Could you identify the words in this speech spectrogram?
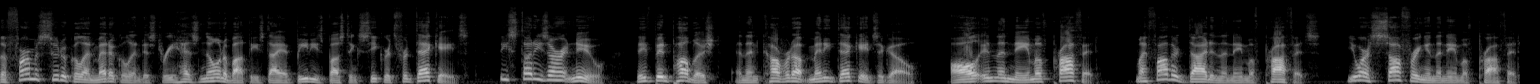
The pharmaceutical and medical industry has known about these diabetes busting secrets for decades. These studies aren't new. They've been published and then covered up many decades ago, all in the name of profit. My father died in the name of profits. You are suffering in the name of profit,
